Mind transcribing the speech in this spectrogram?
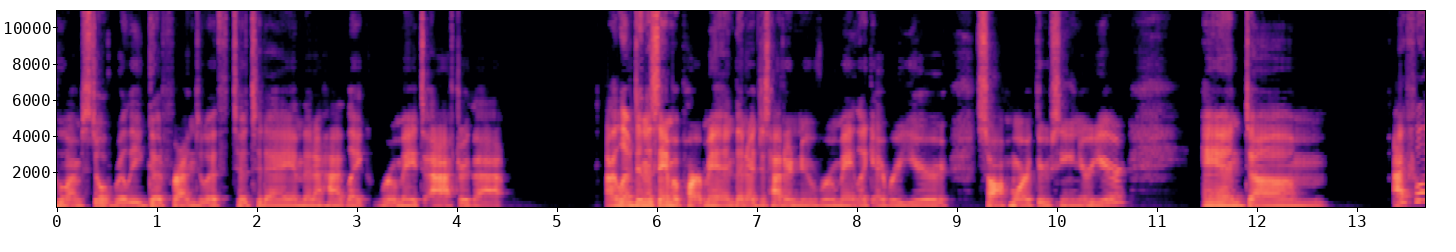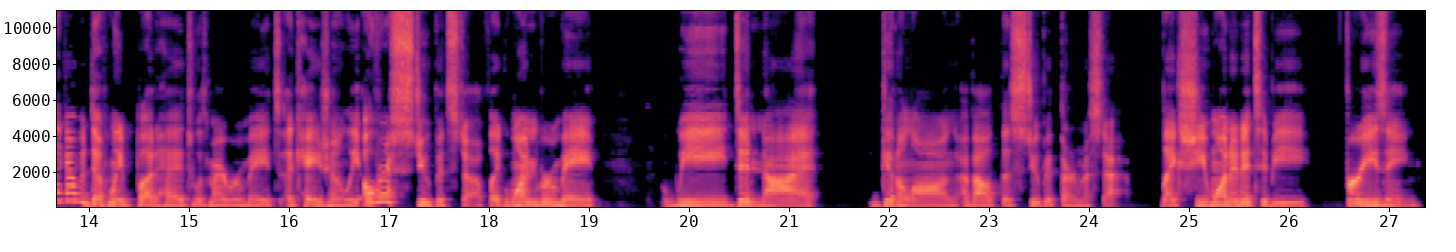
who I'm still really good friends with to today. And then I had like roommates after that. I lived in the same apartment and then I just had a new roommate like every year, sophomore through senior year. And um I feel like I would definitely butt heads with my roommates occasionally over stupid stuff. Like one roommate, we did not get along about the stupid thermostat. Like she wanted it to be freezing.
